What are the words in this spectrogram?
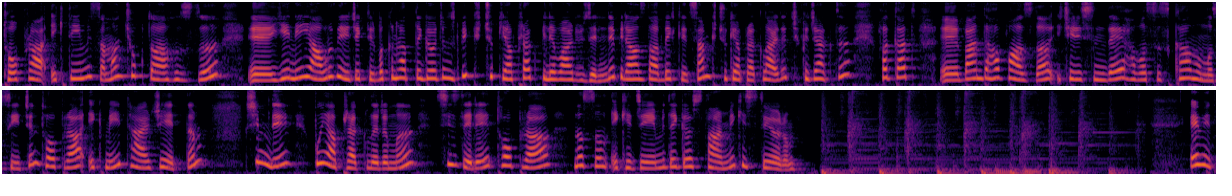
toprağa ektiğimiz zaman çok daha hızlı e, yeni yavru verecektir. Bakın hatta gördüğünüz gibi küçük yaprak bile var üzerinde. Biraz daha bekletsem küçük yapraklar da çıkacaktı. E, ben daha fazla içerisinde havasız kalmaması için toprağa ekmeği tercih ettim. Şimdi bu yapraklarımı sizlere toprağa nasıl ekeceğimi de göstermek istiyorum. Evet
